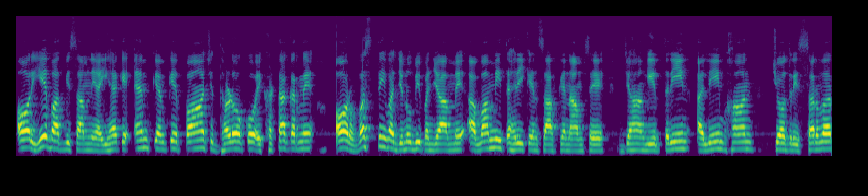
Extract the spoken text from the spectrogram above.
اور یہ بات بھی سامنے آئی ہے کہ ایم کیو ایم کے پانچ دھڑوں کو اکٹھا کرنے اور وسطی و جنوبی پنجاب میں عوامی تحریک انصاف کے نام سے جہانگیر ترین علیم خان، چودھری سرور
